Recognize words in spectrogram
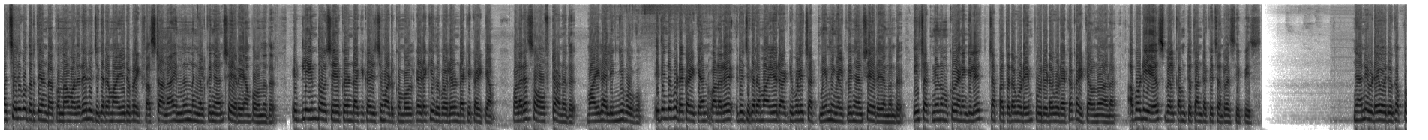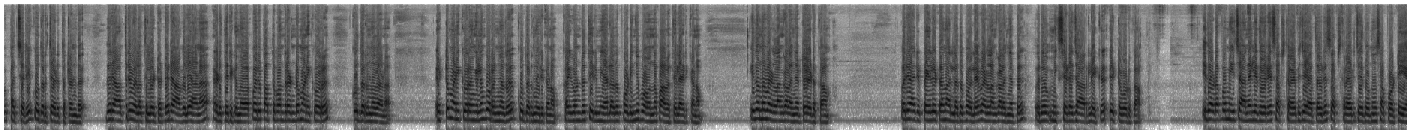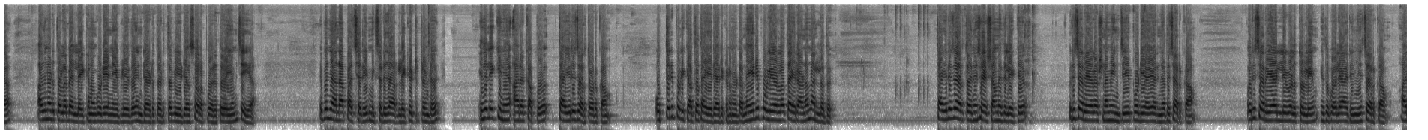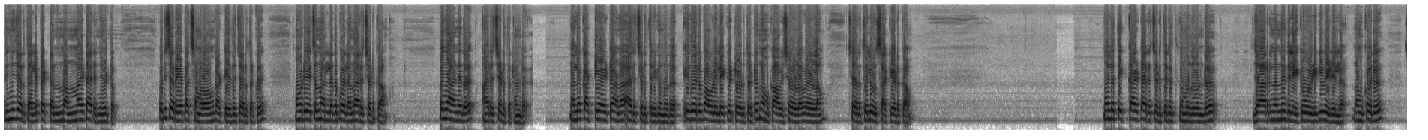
പച്ചരി കുതിർത്തി ഉണ്ടാക്കുന്ന വളരെ രുചികരമായ ഒരു ബ്രേക്ക്ഫാസ്റ്റ് ആണ് ഇന്ന് നിങ്ങൾക്ക് ഞാൻ ഷെയർ ചെയ്യാൻ പോകുന്നത്. ഇഡ്ഡലിയും ദോശയൊക്കെ ഉണ്ടാക്കി കഴിച്ച് മടുക്കുമ്പോൾ ഇടയ്ക്ക് ഇതുപോലെ ഉണ്ടാക്കി കഴിക്കാം. വളരെ സോഫ്റ്റ് ആണിത്. വായിൽ അലിഞ്ഞു പോകും. ഇതിന്റെ കൂടെ കഴിക്കാൻ വളരെ രുചികരമായ ഒരു അടിപൊളി ചട്നിയും നിങ്ങൾക്ക് ഞാൻ ഷെയർ ചെയ്യുന്നുണ്ട്. ഈ ചട്നി നമുക്ക് വേണമെങ്കിൽ ചപ്പാത്തിയുടെ കൂടെയും പൂരിയുടെ കൂടെയൊക്കെ കഴിക്കാവുന്നതാണ്. അപ്പോൾ ഡിയേഴ്സ് വെൽക്കം ടു തണ്ട കിച്ചൺ റെസിപ്പീസ് ഞാൻ ഇവിടെ ഒരു കപ്പ് പച്ചരി കുതിർത്തി എടുത്തിട്ടുണ്ട്. ഇത് രാത്രി വെള്ളത്തിലിട്ടിട്ട് രാവിലെയാണ് എടുത്തിരിക്കുന്നത്. അപ്പോൾ ഒരു പത്ത് പന്ത്രണ്ട് മണിക്കൂർ കുതിർന്നതാണ്. എട്ട് മണിക്കൂറെങ്കിലും കുറഞ്ഞത് കുതിർന്നിരിക്കണം. കൈകൊണ്ട് തിരുമിയാൽ അത് പൊടിഞ്ഞു പോകുന്ന പാകത്തിലായിരിക്കണം. ഇതൊന്ന് വെള്ളം കളഞ്ഞിട്ട് എടുക്കാം. ഒരു അരിപ്പയിലിട്ട് നല്ലതുപോലെ വെള്ളം കളഞ്ഞിട്ട് ഒരു മിക്സിയുടെ ജാറിലേക്ക് ഇട്ട് കൊടുക്കാം. ഇതോടൊപ്പം ഈ ചാനൽ ഇതുവരെ സബ്സ്ക്രൈബ് ചെയ്യാത്തവർ സബ്സ്ക്രൈബ് ചെയ്തൊന്ന് സപ്പോർട്ട് ചെയ്യുക. അതിനടുത്തുള്ള ബെല്ലൈക്കണും കൂടി എനേബിൾ ചെയ്ത് എന്റെ അടുത്തടുത്ത വീഡിയോസ് ഉറപ്പുവരുത്തുകയും ചെയ്യാം. ഇപ്പം ഞാൻ ആ പച്ചരി മിക്സഡ് ജാറിലേക്ക് ഇട്ടിട്ടുണ്ട്. ഇതിലേക്ക് ഇനി അര കപ്പ് തൈര് ചേർത്ത് കൊടുക്കാം. ഒത്തിരി പുളിക്കാത്ത തൈരായിരിക്കണം കേട്ടോ. നേരി പുളിയുള്ള തൈരാണ് നല്ലത്. തൈര് ചേർത്തതിന് ശേഷം ഇതിലേക്ക് ഒരു ചെറിയ കഷ്ണം ഇഞ്ചി പൊടിയായി അരിഞ്ഞത് ചേർക്കാം. ഒരു ചെറിയ അല്ലി വെളുത്തുള്ളിയും ഇതുപോലെ അരിഞ്ഞ് ചേർക്കാം. അരിഞ്ഞ് ചേർത്താൽ പെട്ടെന്ന് നന്നായിട്ട് അരിഞ്ഞു കിട്ടും. ഒരു ചെറിയ പച്ചമുളകും കട്ട് ചെയ്ത് ചേർത്തിട്ട് മൂടി വെച്ച് നല്ലതുപോലെ ഒന്ന് അരച്ചെടുക്കാം. ഇപ്പം ഞാനിത് അരച്ചെടുത്തിട്ടുണ്ട്. നല്ല കട്ടിയായിട്ടാണ് അരച്ചെടുത്തിരിക്കുന്നത്. ഇതൊരു ബൗളിലേക്ക് ഇട്ട് കൊടുത്തിട്ട് നമുക്ക് ആവശ്യമുള്ള വെള്ളം ചേർത്ത് ലൂസാക്കി എടുക്കാം. നല്ല തിക്കായിട്ട് അരച്ചെടുത്തിരിക്കുന്നത് കൊണ്ട് ജാറിൽ നിന്ന് ഇതിലേക്ക് ഒഴുകി വീഴില്ല. നമുക്കൊരു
